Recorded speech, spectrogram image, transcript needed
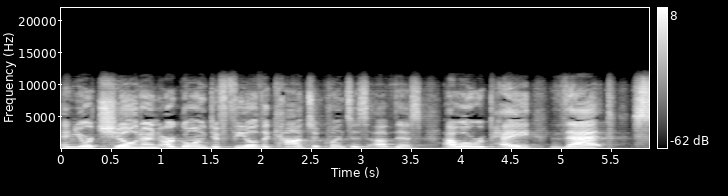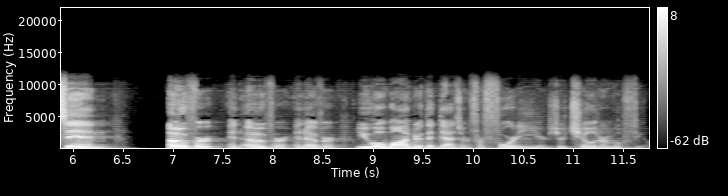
and your children are going to feel the consequences of this. I will repay that sin over and over and over. You will wander the desert for 40 years. Your children will feel that.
